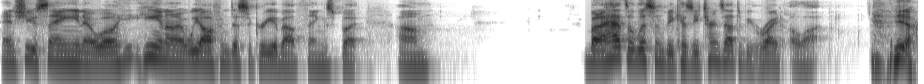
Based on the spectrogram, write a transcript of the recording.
and she was saying, you know, well, he, he and I we often disagree about things, but um, but I have to listen because he turns out to be right a lot. yeah,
